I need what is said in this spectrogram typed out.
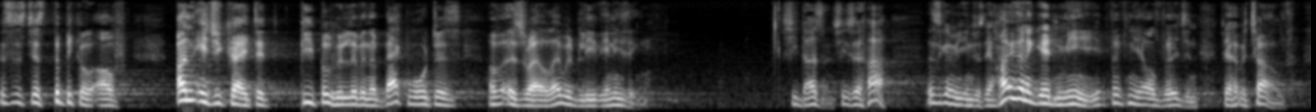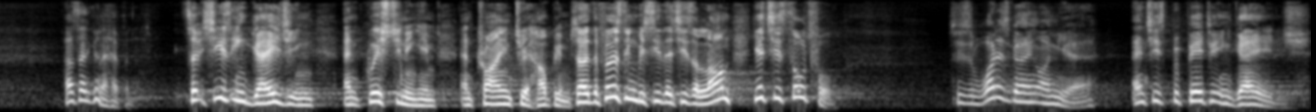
this is just typical of uneducated people who live in the backwaters of Israel. They would believe anything. She doesn't. She said, ah, this is going to be interesting. How are you going to get me, a 15 year old virgin, to have a child? How's that going to happen? So she's engaging and questioning him and trying to help him. So the first thing we see that she's alarmed, yet she's thoughtful. She says, What is going on here? And she's prepared to engage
